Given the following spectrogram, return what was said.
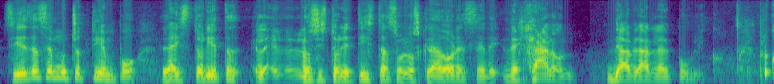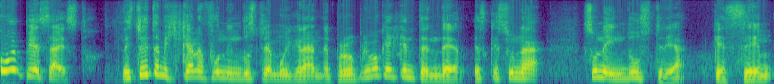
si desde hace mucho tiempo la historieta, los historietistas o los creadores se dejaron de hablarle al público? Pero ¿cómo empieza esto? La historieta mexicana fue una industria muy grande, pero lo primero que hay que entender es que es una, es una industria que, se,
